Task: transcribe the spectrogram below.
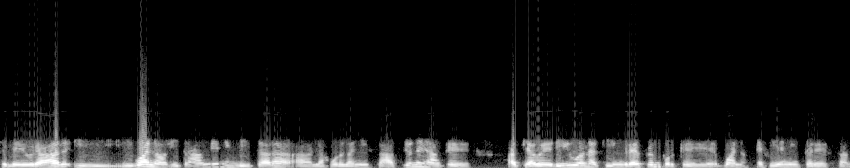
celebrar y, bueno, y también invitar a, las organizaciones a que, a que averigüen, a que ingresen porque, bueno, es bien interesante.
